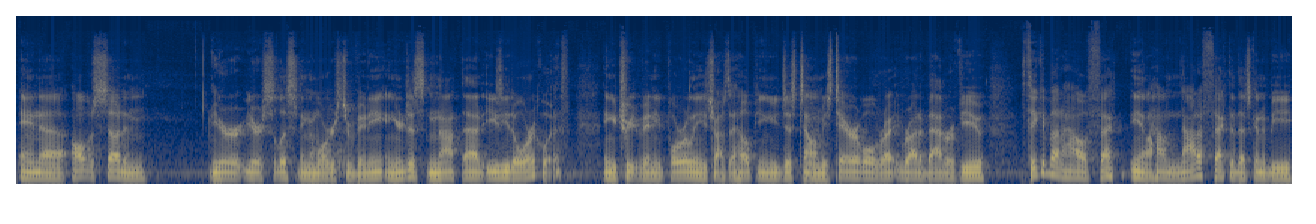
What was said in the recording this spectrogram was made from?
and uh, all of a sudden you're you're soliciting a mortgage through Vinny, and you're just not that easy to work with, and you treat Vinny poorly, and he tries to help you, and you just tell him he's terrible, write, write a bad review. Think about how effect you know how not effective that's going to be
